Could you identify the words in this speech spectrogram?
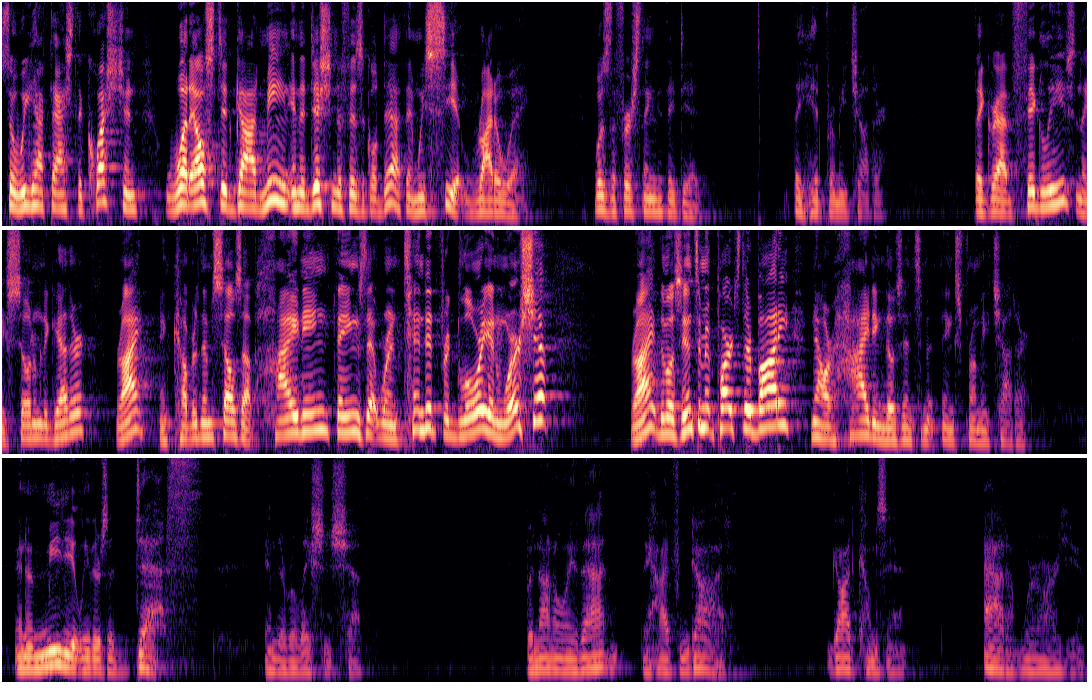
So we have to ask the question what else did God mean in addition to physical death? And we see it right away What was the first thing that they did? They hid from each other. They grabbed fig leaves and they sewed them together, right? And covered themselves up, hiding things that were intended for glory and worship, right? The most intimate parts of their body now are hiding those intimate things from each other. And immediately there's a death in their relationship. But not only that, they hide from God. God comes in. Adam, where are you?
